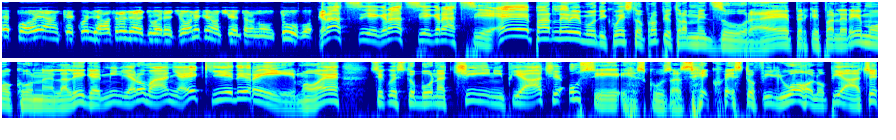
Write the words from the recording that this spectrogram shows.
e poi anche quegli altri delle due regioni che non c'entrano un tubo. Grazie, grazie, grazie. E parleremo di questo proprio tra mezz'ora, eh, perché parleremo con la Lega Emilia Romagna e chiederemo eh, se questo Bonaccini piace o se, eh, scusa, se questo figliuolo piace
